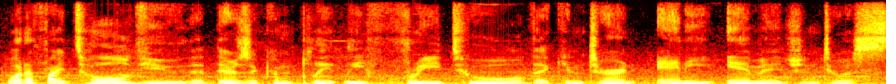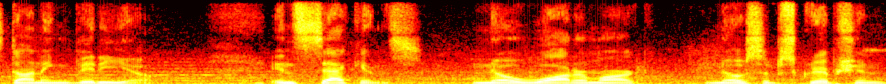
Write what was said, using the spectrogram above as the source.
What if I told you that there's a completely free tool that can turn any image into a stunning video? In seconds, no watermark, no subscription,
